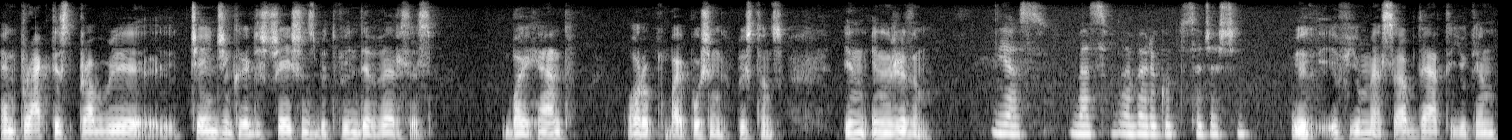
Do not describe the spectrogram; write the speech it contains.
and practice probably changing registrations between the verses by hand or by pushing pistons in in rhythm Yes, that's a very good suggestion. If if you mess up that you can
